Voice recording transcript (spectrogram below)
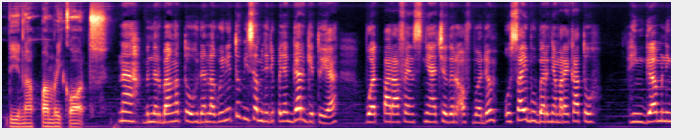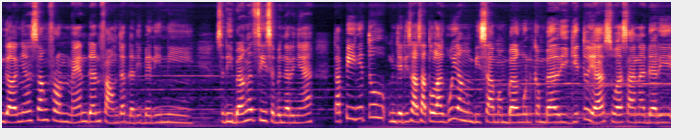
di Napalm Records. Nah, bener banget tuh. Dan lagu ini tuh bisa menjadi penyegar gitu ya. Buat para fansnya Children of Bodom usai bubarnya mereka tuh. Hingga meninggalnya sang frontman dan founder dari band ini. Sedih banget sih sebenarnya. Tapi ini tuh menjadi salah satu lagu yang bisa membangun kembali gitu ya suasana dari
